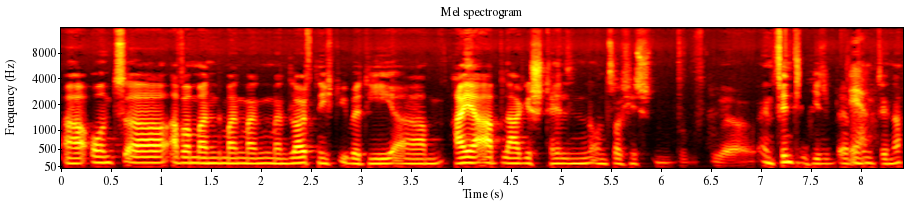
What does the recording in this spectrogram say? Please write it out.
Äh, und äh, aber man, man, man, man läuft nicht über die ähm, Eierablagestellen und solche äh, empfindliche äh, ja. Punkte. Ne?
